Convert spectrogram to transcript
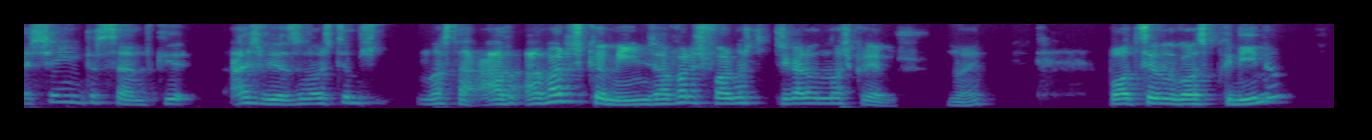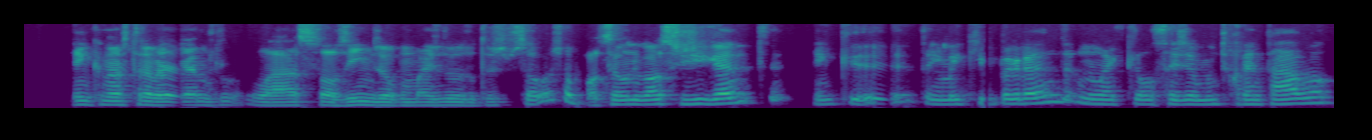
Achei interessante que às vezes nós temos, lá está, há, há vários caminhos, há várias formas de chegar onde nós queremos, não é? Pode ser um negócio pequenino, em que nós trabalhamos lá sozinhos ou com mais duas outras pessoas, ou pode ser um negócio gigante em que tem uma equipa grande, não é que ele seja muito rentável,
